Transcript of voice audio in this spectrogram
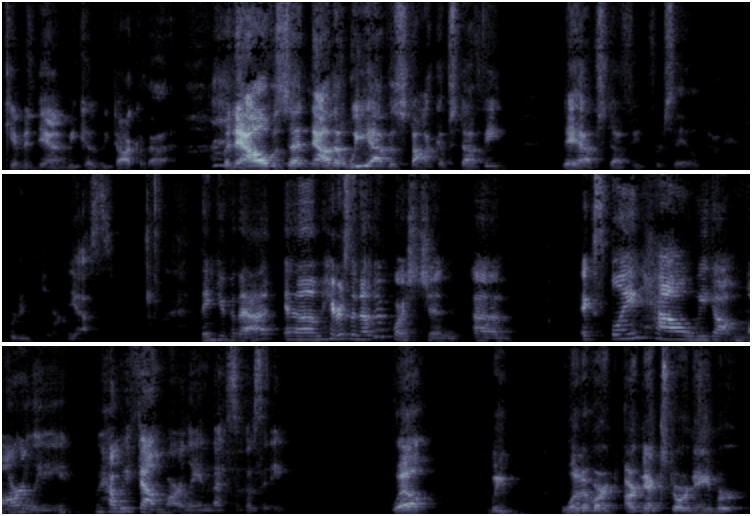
Kim and Dan, because we talk about it. But now all of a sudden, now that we have a stock of stuffing, they have stuffing for sale down here. It's pretty bizarre. Yes. Thank you for that. Um, here's another question. Um, explain how we got Marley, how we found Marley in Mexico City. Well, we one of our our next door neighbor,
